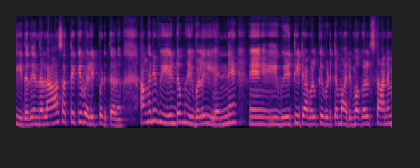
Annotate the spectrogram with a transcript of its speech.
ചെയ്തത് എന്നുള്ള ആ സത്യമൊക്കെ വെളിപ്പെടുത്താണ് അങ്ങനെ വീണ്ടും ഇവൾ എന്നെ വീഴ്ത്തിയിട്ട് അവൾക്ക് ഇവിടെ ഇവിടുത്തെ മരുമകൾ സ്ഥാനം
